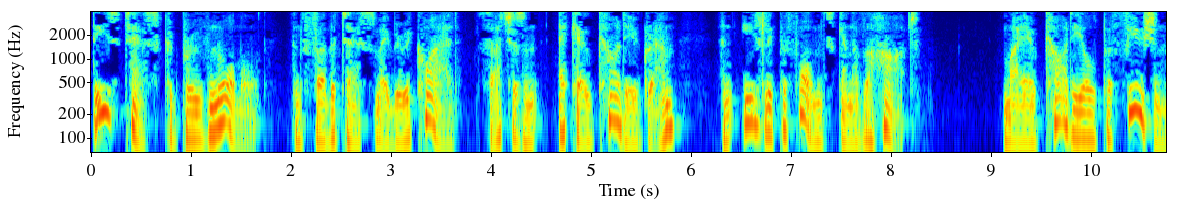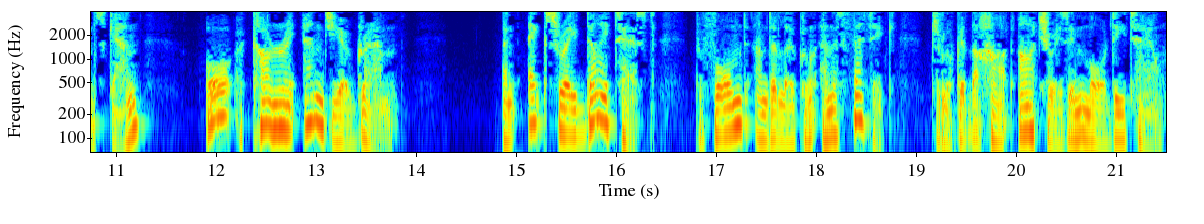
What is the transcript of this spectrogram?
these tests could prove normal and further tests may be required, such as an echocardiogram, an easily performed scan of the heart, myocardial perfusion scan, or a coronary angiogram, an X-ray dye test performed under local anesthetic to look at the heart arteries in more detail.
